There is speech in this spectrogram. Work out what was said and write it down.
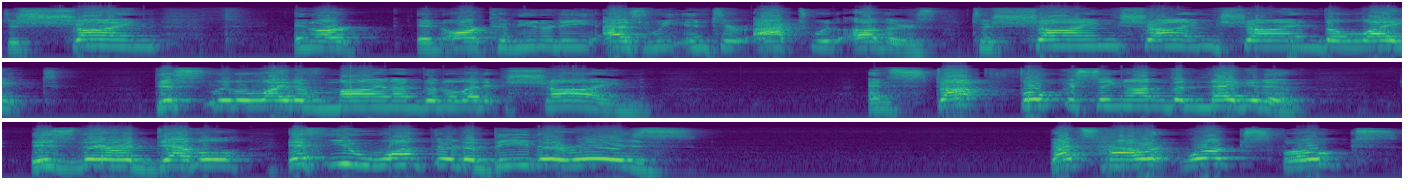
to shine in our in our community as we interact with others, to shine, shine, shine the light. This little light of mine, I'm going to let it shine. And stop focusing on the negative. Is there a devil? If you want there to be, there is. That's how it works, folks.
